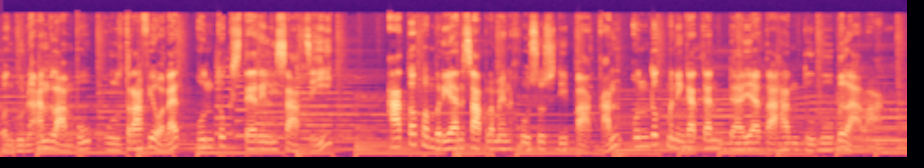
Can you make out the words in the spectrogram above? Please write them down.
penggunaan lampu ultraviolet untuk sterilisasi, atau pemberian suplemen khusus di pakan untuk meningkatkan daya tahan tubuh belalang.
